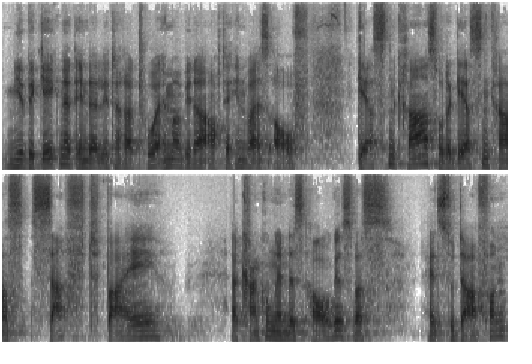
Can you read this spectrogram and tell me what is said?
Mir begegnet in der Literatur immer wieder auch der Hinweis auf Gerstengras oder Gerstengrassaft bei Erkrankungen des Auges. Was hältst du davon?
